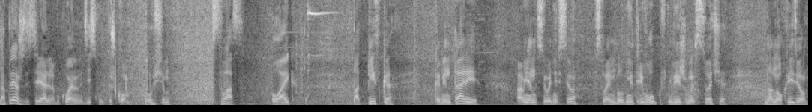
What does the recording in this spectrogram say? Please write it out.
На пляже здесь реально буквально 10 минут пешком. В общем, с вас лайк, подписка, комментарии. А у меня на сегодня все. С вами был Дмитрий Волков, недвижимость в Сочи. До новых видео.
